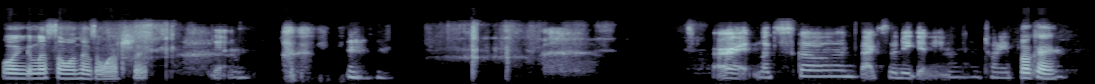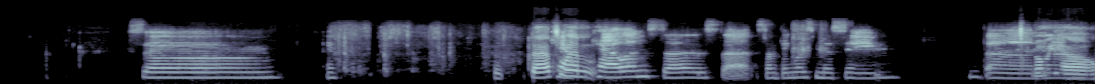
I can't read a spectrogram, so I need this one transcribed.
Well, unless someone hasn't watched it. Yeah. All right, let's go back to the beginning. 24. Okay. So if That's when. Callum says that something was missing, then Oh yeah.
